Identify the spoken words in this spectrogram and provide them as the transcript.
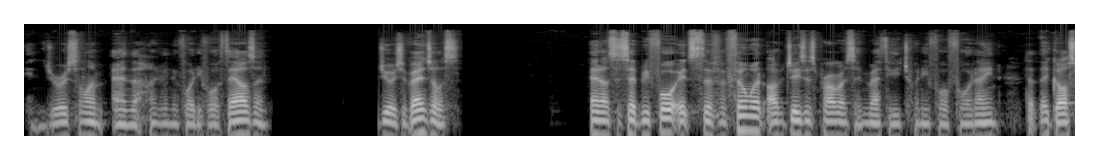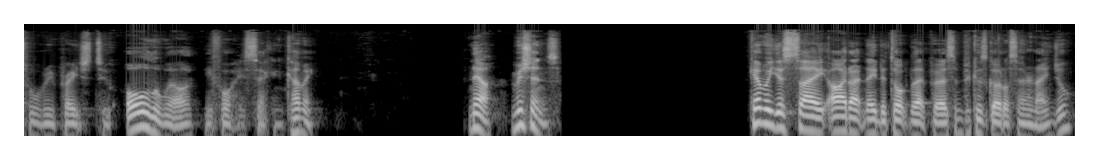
in Jerusalem and the 144,000 Jewish evangelists. And as I said before, it's the fulfillment of Jesus' promise in Matthew 24 14 that the gospel will be preached to all the world before his second coming. Now, missions. Can we just say, I don't need to talk to that person because God will send an angel?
